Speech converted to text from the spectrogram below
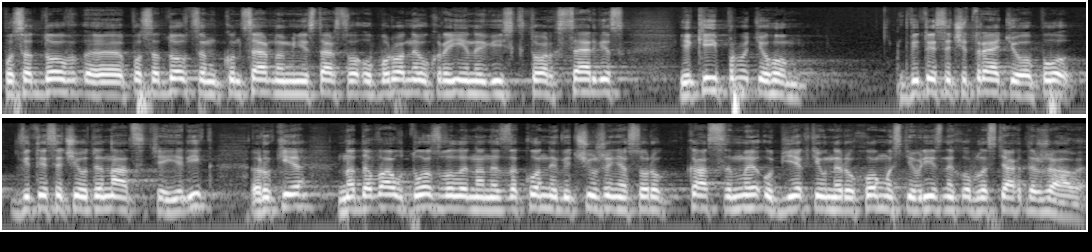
посадов, е, посадовцем концерну Міністерства оборони України «Військторгсервіс», який протягом 2003 по 2011 рік роки надавав дозволи на незаконне відчуження 47 об'єктів нерухомості в різних областях держави.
